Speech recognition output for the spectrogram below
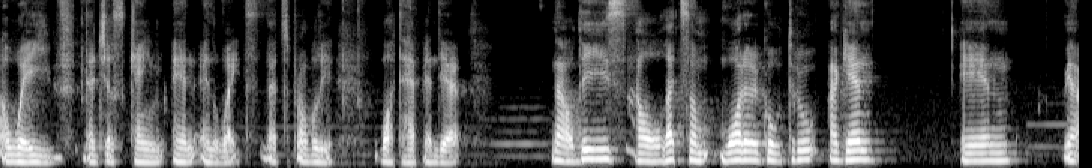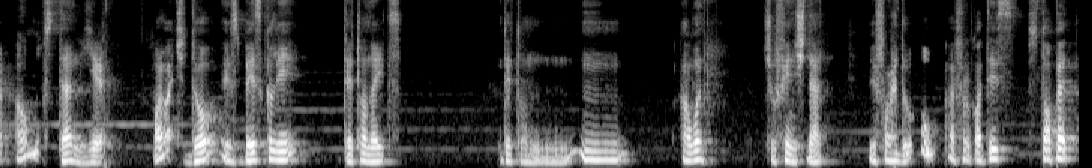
a wave that just came and, and wait. That's probably what happened there. Now these, I'll let some water go through again and we are almost done here. What I want to do is basically detonate, deton, mm, I want to finish that before I do, oh, I forgot this, stop it.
